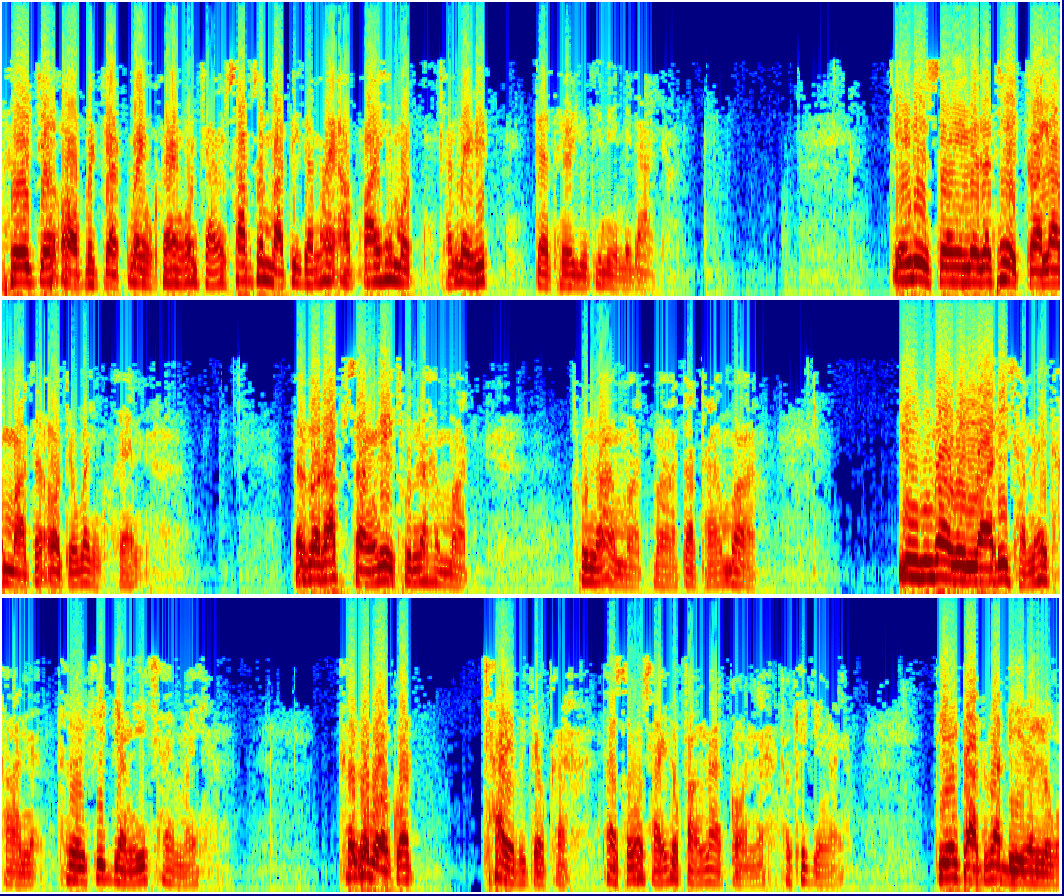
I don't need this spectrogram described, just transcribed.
เธอจะออกไปจากแว่งแควงของฉันทรัพย์สมบัติที่ฉันให้เอาไปให้หมด ฉันไม่ริดแต่เธออยู่ที่นี่ไม่ได้จึงได้ทรงในประเทศกาลามาจะออกจากแว่งแควนแล้วก็รับสั่งเรียกชุนละหมาดชุนละหมาดมาแต่ถามว่ายินว่าเวลาที่ฉันให้ทานเนี่ย เธอคิดอย่างนี้ใช่ไหมเขาก็บอกว่า ใช่พระเจ้าค่ะ ถ้าสงสัยก็ฟังหน้าก่อนนะเขาคิดยังไงเตียงตัดว่าดีละลุง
